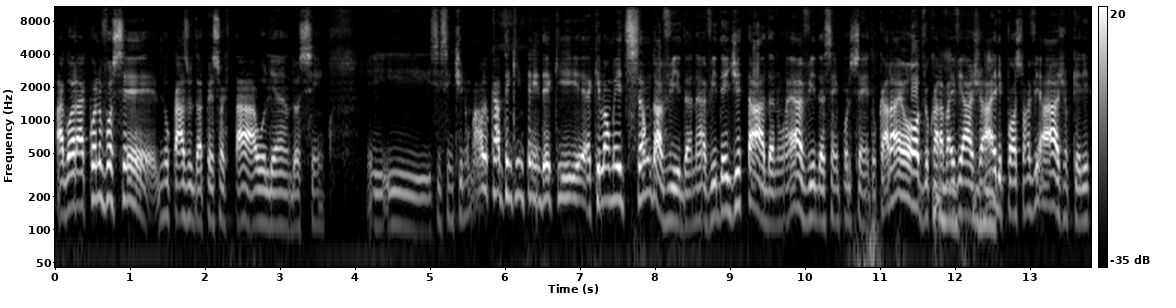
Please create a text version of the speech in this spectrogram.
Agora, quando você, no caso da pessoa que está olhando assim, e, e, se sentindo mal, o cara tem que entender que aquilo é uma edição da vida, né? A vida é editada, não é a vida 100%. O cara é óbvio, o cara uhum, vai viajar, uhum. ele posta uma viagem, porque ele,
